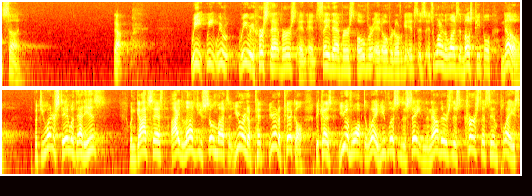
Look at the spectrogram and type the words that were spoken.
son. Now, we, we, we, we rehearse that verse and, and say that verse over and over and over again. It's, it's, it's one of the ones that most people know. But do you understand what that is? When God says, I loved you so much that you're in, a, you're in a pickle because you have walked away, you've listened to Satan, and now there's this curse that's in place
